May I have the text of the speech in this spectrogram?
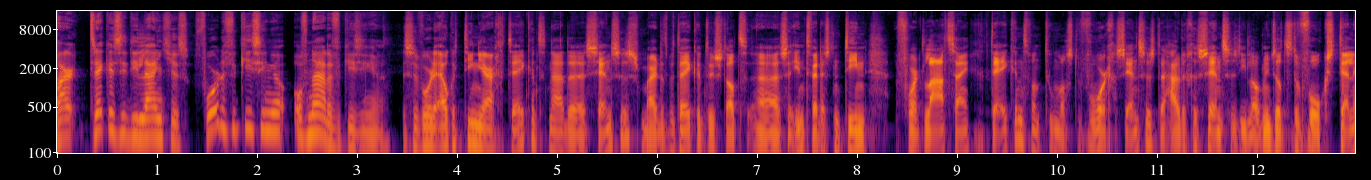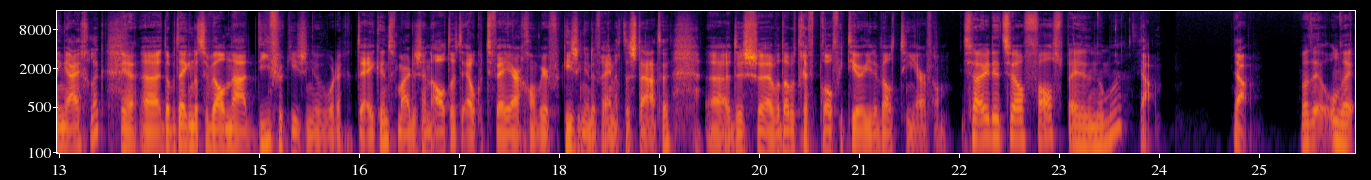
Maar trekken ze die lijntjes voor de verkiezingen of na de verkiezingen? Ze worden elke tien jaar getekend na de census. Maar dat betekent dus dat uh, ze in 2010 voor het laatst zijn getekend. Want toen was de vorige census. De huidige census die loopt nu. Dat is de volkstelling eigenlijk. Ja. Uh, dat betekent dat ze wel na die verkiezingen worden getekend. Maar er zijn altijd elke twee jaar gewoon weer verkiezingen in de Verenigde Staten. Uh, dus wat dat betreft profiteer je er wel tien jaar van. Zou je dit zelf vals spelen noemen? Ja. Ja. Want onder,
